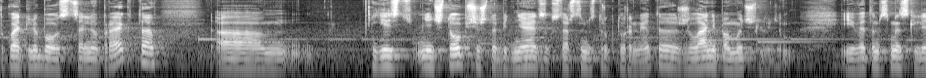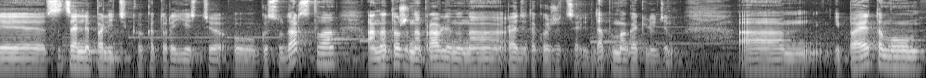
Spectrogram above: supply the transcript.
руководителя любого социального проекта эм, есть нечто общее, что объединяет с государственными структурами. Это желание помочь людям. И в этом смысле социальная политика, которая есть у государства, она тоже направлена на, ради такой же цели, да, помогать людям. И поэтому,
